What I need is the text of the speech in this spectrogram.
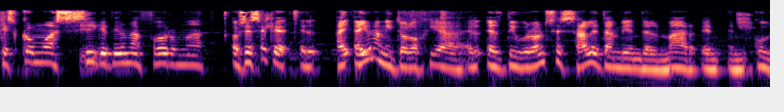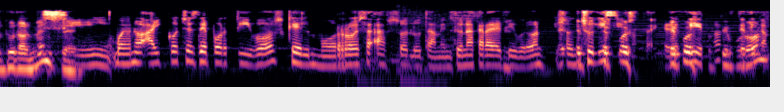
Que es, como así, que tiene una forma o sea, sé que hay, una mitología, el, tiburón se sale también del mar en, culturalmente. Sí, bueno, hay coches deportivos que el morro es absolutamente una cara de tiburón y son chulísimos. tiburón,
